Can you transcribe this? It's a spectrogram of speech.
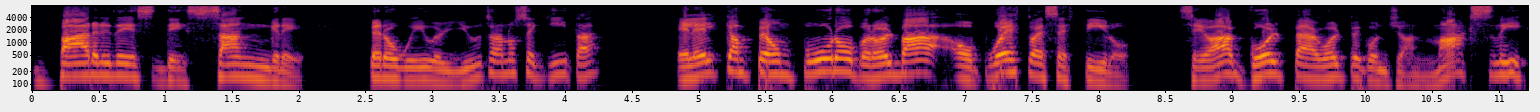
Bardes de sangre. Pero Wheeler Utah no se quita. Él es el campeón puro, pero él va opuesto a ese estilo. Se va golpe a golpe con John Moxley,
